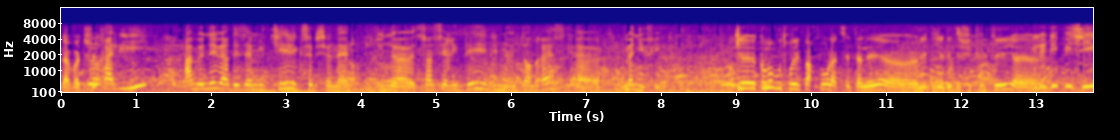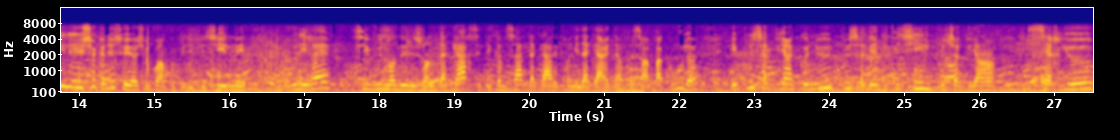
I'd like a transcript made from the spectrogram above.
La le rallye a mené vers des amitiés exceptionnelles, d'une euh, sincérité et d'une tendresse euh, magnifique. Comment vous trouvez le parcours là de cette année Euh, Il y a des difficultés il est difficile et chaque année c'est à chaque fois un peu plus difficile, mais je vous dirais, si vous demandez les gens de Dakar, c'était comme ça, le Dakar, les premiers Dakar étaient un peu sympa, cool, hein. et plus ça devient connu, plus ça devient difficile, plus ça devient sérieux.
